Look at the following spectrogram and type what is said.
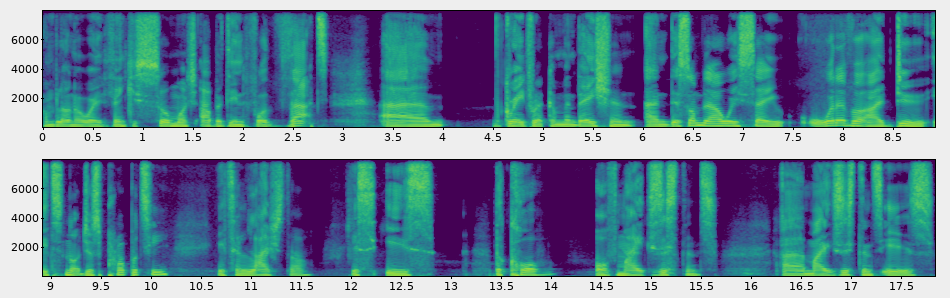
I'm blown away. Thank you so much, Abideen, for that. Um, great recommendation. And there's something I always say whatever I do, it's not just property, it's a lifestyle is is the core of my existence. Uh, my existence is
